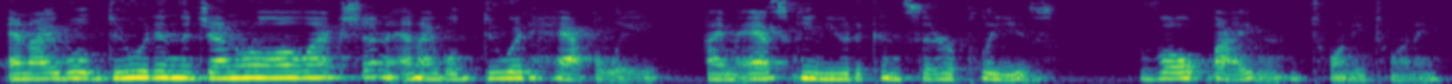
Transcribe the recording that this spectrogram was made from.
And I will do it in the general election and I will do it happily. I'm asking you to consider, please, vote Biden 2020.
